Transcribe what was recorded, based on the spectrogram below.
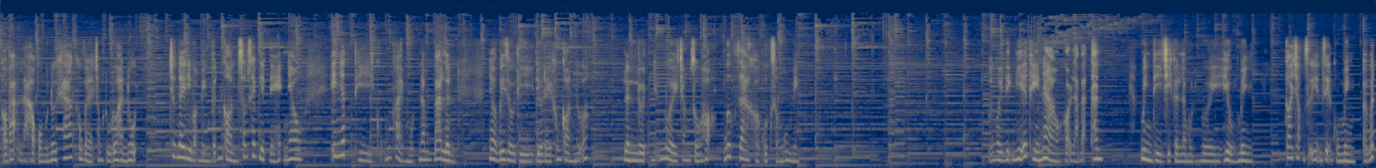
có bạn là học ở một nơi khác, không phải là trong thủ đô hà nội. Trước đây thì bọn mình vẫn còn sắp xếp lịch để hẹn nhau, ít nhất thì cũng phải một năm ba lần. Nhưng mà bây giờ thì điều đấy không còn nữa. Lần lượt những người trong số họ bước ra khỏi cuộc sống của mình. Mọi người định nghĩa thế nào gọi là bạn thân? Mình thì chỉ cần là một người hiểu mình, coi trọng sự hiện diện của mình ở bất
